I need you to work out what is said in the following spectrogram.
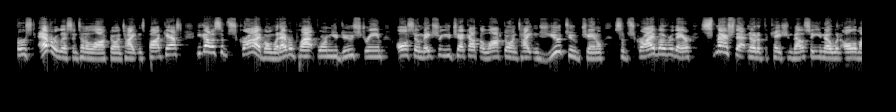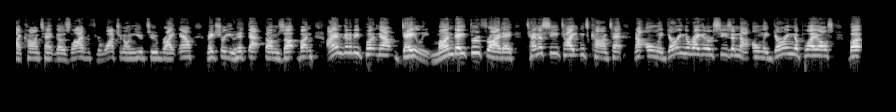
first ever listen to the Locked On Titans podcast, you got to subscribe on whatever platform you do stream. Also, make sure you check out the Locked On Titans YouTube channel. Subscribe over there, smash that notification bell so you know when all of my content goes live. If you're watching on YouTube right now, make sure you hit that thumbs up button. I am going to be putting out daily, Monday through Friday, Tennessee Titans content, not only during the regular season, not only during the playoffs, but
